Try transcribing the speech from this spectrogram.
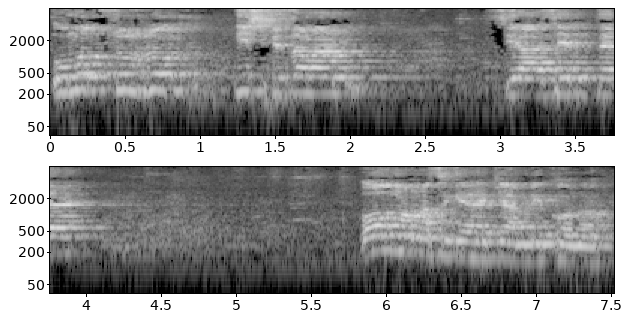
Umutsuzluk hiçbir zaman siyasette olmaması gereken bir konu.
